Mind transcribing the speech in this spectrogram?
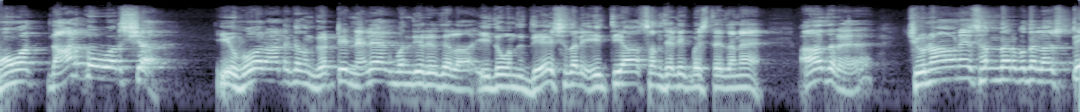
ಮೂವತ್ನಾಲ್ಕು ವರ್ಷ ಈ ಹೋರಾಟಕ್ಕೆ ಗಟ್ಟಿ ನೆಲೆಯಾಗಿ ಬಂದಿರೋದಿಲ್ಲ ಇದು ಒಂದು ದೇಶದಲ್ಲಿ ಇತಿಹಾಸ ಅಂತ ಹೇಳಿಕ್ಕೆ ಬಯಸ್ತಾ ಇದ್ದಾನೆ. ಆದರೆ ಚುನಾವಣೆ ಸಂದರ್ಭದಲ್ಲಿ ಅಷ್ಟೇ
